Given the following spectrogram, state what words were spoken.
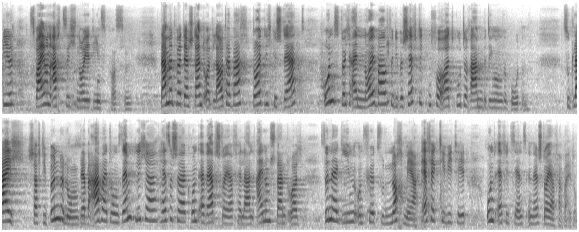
B. 82 neue Dienstposten. Damit wird der Standort Lauterbach deutlich gestärkt und durch einen Neubau für die Beschäftigten vor Ort gute Rahmenbedingungen geboten. Zugleich schafft die Bündelung der Bearbeitung sämtlicher hessischer Grunderwerbsteuerfälle an einem Standort Synergien und führt zu noch mehr Effektivität und Effizienz in der Steuerverwaltung.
